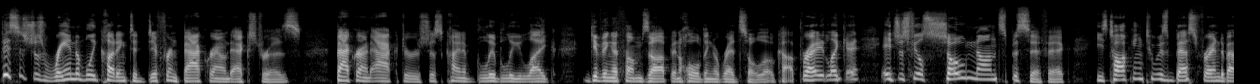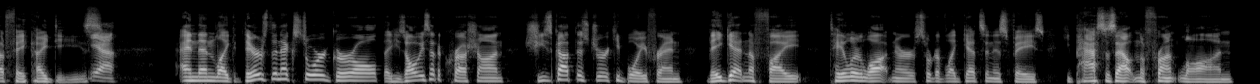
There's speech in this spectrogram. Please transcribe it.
This is just randomly cutting to different background extras, background actors just kind of glibly like giving a thumbs up and holding a red solo cup, right? Like it just feels so non-specific. He's talking to his best friend about fake IDs. Yeah. And then like there's the next door girl that he's always had a crush on. She's got this jerky boyfriend. They get in a fight. Taylor Lautner sort of like gets in his face. He passes out in the front lawn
